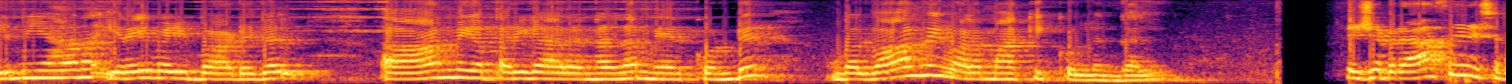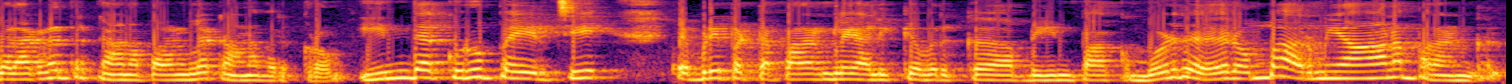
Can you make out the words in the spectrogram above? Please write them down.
எளிமையான இறை வழிபாடுகள் ஆன்மீக பரிகாரங்கள்லாம் மேற்கொண்டு உங்கள் வாழ்வை வளமாக்கி கொள்ளுங்கள். ரிஷபராசி ரிஷபலக்னத்திற்கான பலன்களை காணவிருக்கிறோம். இந்த குரு பயிற்சி எப்படிப்பட்ட பலன்களை அளிக்கவிருக்கு அப்படின்னு பார்க்கும்பொழுது ரொம்ப அருமையான பலன்கள்.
